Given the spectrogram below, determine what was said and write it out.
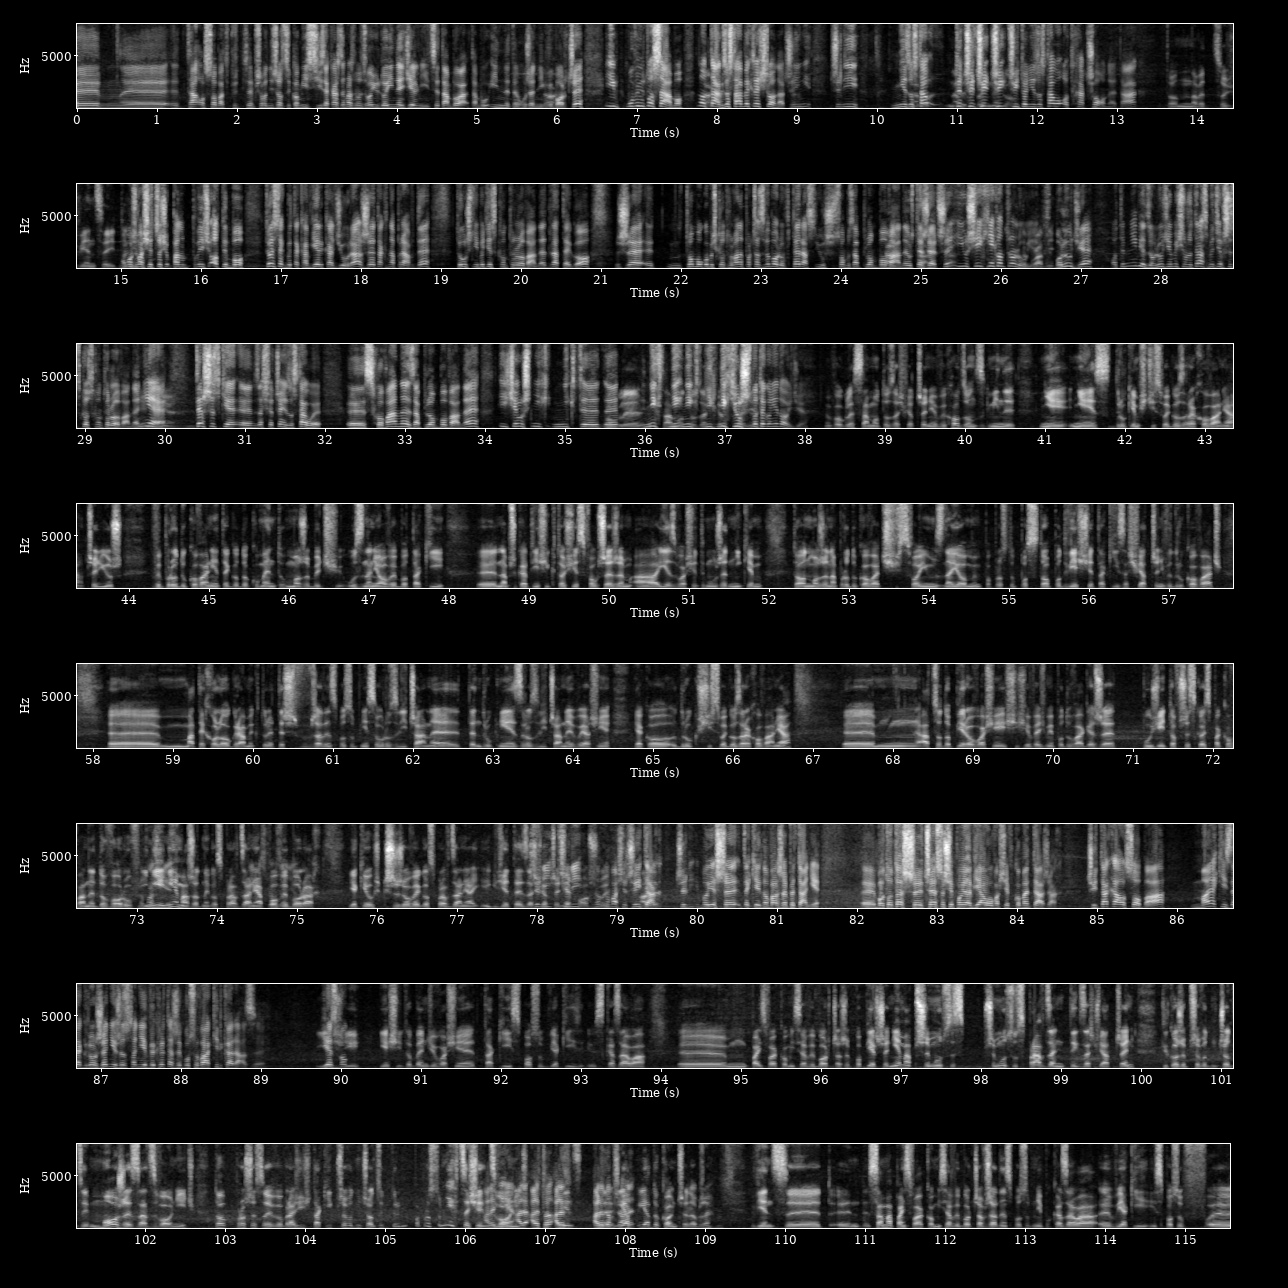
e, ta osoba, ten przewodniczący komisji, za każdym razem dzwonił do innej dzielnicy, tam, była, tam był inny ten urzędnik Tak. wyborczy i mówił to samo. No tak, Tak. została wykreślona, czyli, nie- czyli nie zostało, nawet czy, co czy, czy, innego. czyli to nie zostało odhaczone, tak? To nawet coś więcej. To No może nie- właśnie coś pan powiedzieć o tym, bo to jest jakby taka wielka dziura, że tak naprawdę to już nie będzie skontrolowane, dlatego że y, to mogło być kontrolowane podczas wyborów. Teraz już są zaplombowane Tak, już te tak, rzeczy tak. i już się ich nie kontroluje. Dokładnie. Bo ludzie o tym nie wiedzą. Ludzie myślą, że teraz będzie wszystko skontrolowane. Nie. Nie, nie, nie. Te wszystkie e, zaświadczenia zostały e, schowane, zaplombowane i się już nikt, nikt, W ogóle nikt, samo nikt, to nikt, nikt, nikt już zaświadczenie- do tego nie dojdzie. w ogóle samo to zaświadczenie wychodząc z gminy nie, nie jest drukiem ścisłego zarachowania, czyli już wyprodukowanie tego dokumentu może być uznaniowy, bo taki e, na przykład jeśli ktoś jest fałszerzem, a jest właśnie tym urzędnikiem, to on może naprodukować swoim znajomym po prostu po 100, po 200 takich zaświadczeń wydrukować. E, Ma te hologramy, które też w żaden sposób nie są rozliczane. Ten druk nie jest rozliczany właśnie jako druk ścisłego zarachowania. A co dopiero właśnie jeśli się weźmie pod uwagę, że później to wszystko jest pakowane do worów No i nie, nie ma żadnego sprawdzania ma po wyborach, jakiegoś krzyżowego sprawdzania i gdzie te zaświadczenia czyli, czyli, poszły. No, no właśnie, czyli ale- tak, czyli, bo jeszcze takie no ważne pytanie, e, bo to też często się pojawiało właśnie w komentarzach. Czy taka osoba ma jakieś zagrożenie, że zostanie wykryta, że głosowała kilka razy? Jest jeśli, jeśli to będzie właśnie taki sposób, w jaki wskazała em, Państwowa Komisja Wyborcza, że po pierwsze nie ma przymusu, przymusu sprawdzań tych zaświadczeń, tylko że przewodniczący może zadzwonić, to proszę sobie wyobrazić takich przewodniczących, którym po prostu nie chce się Ale dzwonić. nie, ale, ale to, ale, Więc, ale dobrze, ja, ja dokończę, dobrze? Więc y, y, sama Państwowa Komisja Wyborcza w żaden sposób nie pokazała, y, w jaki sposób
